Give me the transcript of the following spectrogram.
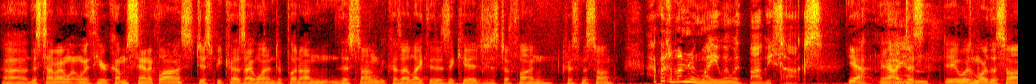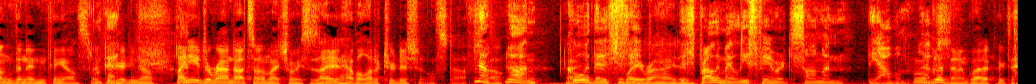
Uh, this time I went with "Here Comes Santa Claus" just because I wanted to put on this song because I liked it as a kid. Just a fun Christmas song. I was wondering why you went with Bob B. Soxx. Yeah, yeah. I, I, just um, it was more the song than anything else. I Okay. figured, you know, I needed to round out some of my choices. I didn't have a lot of traditional stuff. No, so. no, I'm cool with it. It's just Sleigh it- Ride It's and- probably my least favorite song on the album. Well, I good was- then. I'm glad I picked it.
